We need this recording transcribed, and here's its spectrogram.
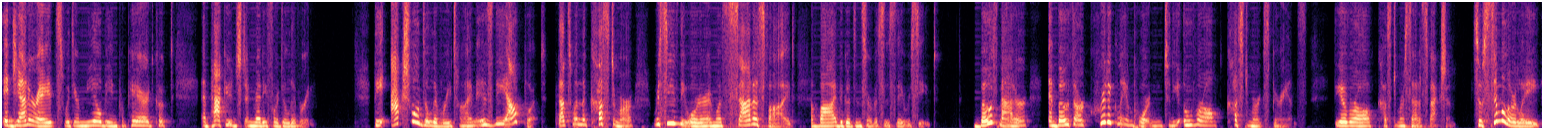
It generates with your meal being prepared, cooked, and packaged and ready for delivery. The actual delivery time is the output. That's when the customer received the order and was satisfied by the goods and services they received. Both matter and both are critically important to the overall customer experience, the overall customer satisfaction. So similarly,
